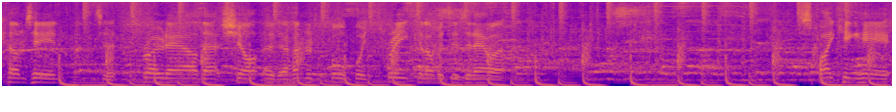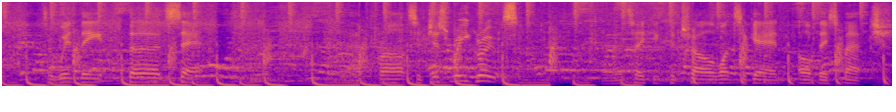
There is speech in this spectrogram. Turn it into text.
comes in to throw down that shot at 104.3 kilometres an hour. Spiking here to win the third set. And France have just regrouped and taking control once again of this match.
